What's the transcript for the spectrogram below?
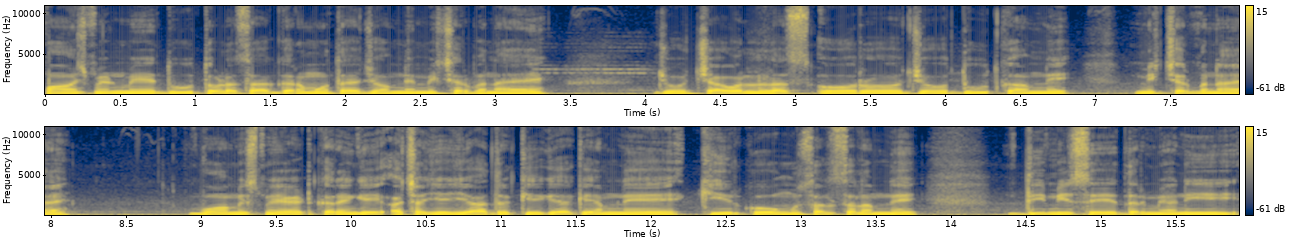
पाँच मिनट में दूध थोड़ा सा गर्म होता है, जो हमने मिक्सचर बनाया है जो चावल, रस और, जो दूध का हमने मिक्सचर बनाया है, वो हम इसमें ऐड करेंगे। अच्छा ये याद रखिएगा कि हमने खीर को मुसलसल हमने धीमी से दरमियानी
